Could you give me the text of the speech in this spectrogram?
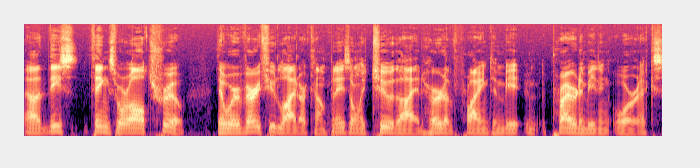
uh, these things were all true. There were very few lidar companies, only two that I had heard of prior to meet, prior to meeting Oryx.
